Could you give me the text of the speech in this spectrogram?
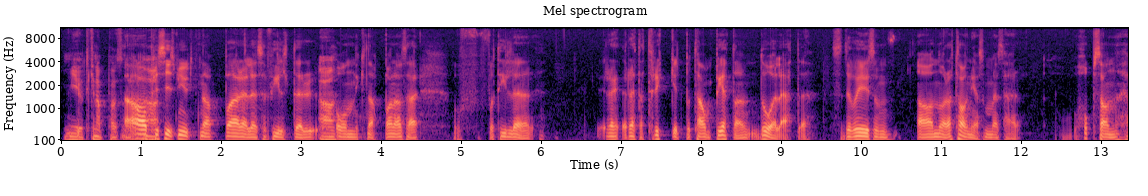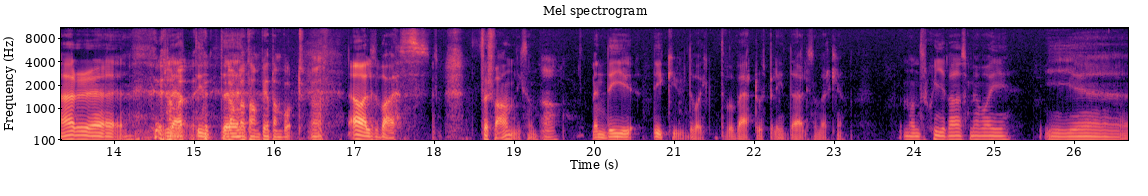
Mute-knappar. och sånt. Ja, precis. Mute-knappar eller så filter Ja. on-knapparna så här. Och få till det rä- rätta trycket på tandpetaren, då lät det. Så det var ju som ja, några tagningar som är så här. Hoppsan, här eh, lät Ramla- inte... Ramlar tandpetaren bort. Ja. Ja, eller så bara försvann liksom. Ja. Men det är ju det är kul. Det var, det var värt att spela in där liksom, verkligen. Någon skiva som jag var i, i eh,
